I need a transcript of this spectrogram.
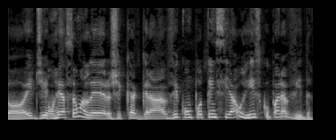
anafilactoide, reação alérgica grave com potencial risco para a vida,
